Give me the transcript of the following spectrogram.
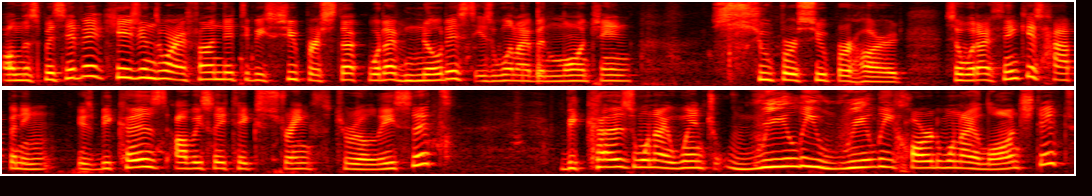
On the specific occasions where I found it to be super stuck, what I've noticed is when I've been launching super, super hard. So what I think is happening is because obviously it takes strength to release it, because when I went really, really hard when I launched it,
